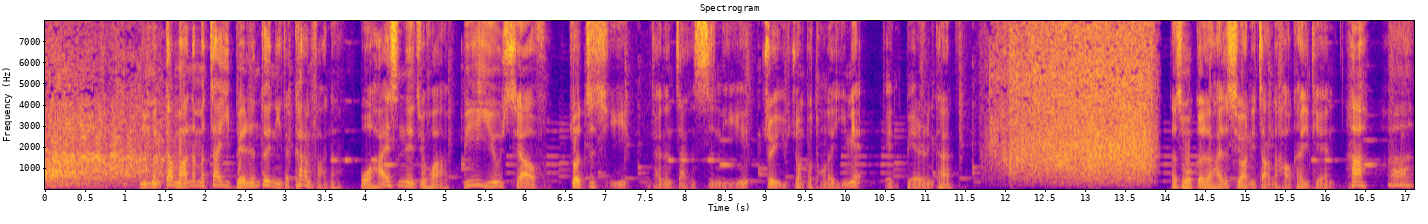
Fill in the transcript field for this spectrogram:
你们干嘛那么在意别人对你的看法呢？我还是那句话，Be yourself。做自己，你才能展示你最与众不同的一面给别人看。但是我个人还是希望你长得好看一点，哈哈。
